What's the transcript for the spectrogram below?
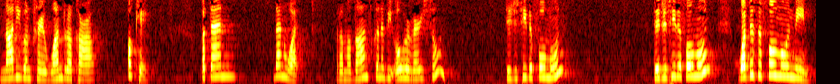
not even pray one rak'ah. Okay. But then, then what? Ramadan's going to be over very soon. Did you see the full moon? Did you see the full moon? What does the full moon mean?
